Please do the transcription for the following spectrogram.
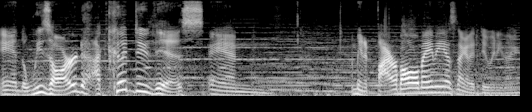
And the wizard, I could do this and... I mean, a fireball maybe? That's not going to do anything.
